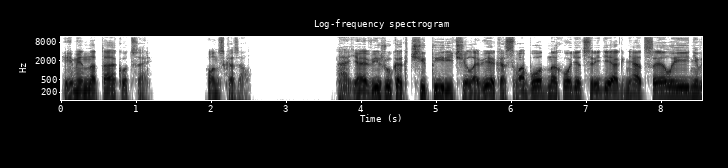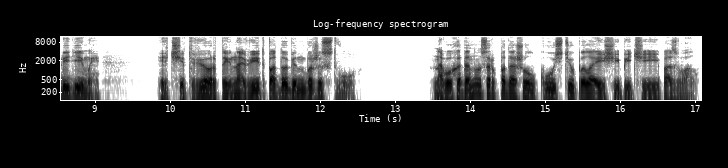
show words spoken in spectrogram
Именно так, о царь. Он сказал. А я вижу, как четыре человека свободно ходят среди огня, целые и невредимые. И четвертый на вид подобен божеству. Навуходоносор подошел к устью пылающей печи и позвал.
